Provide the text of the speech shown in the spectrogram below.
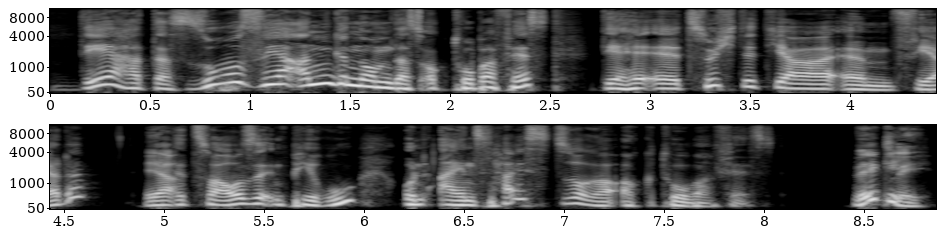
der hat das so sehr angenommen, das Oktoberfest. Der äh, züchtet ja ähm, Pferde Ja. äh, zu Hause in Peru und eins heißt sogar Oktoberfest. Wirklich?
